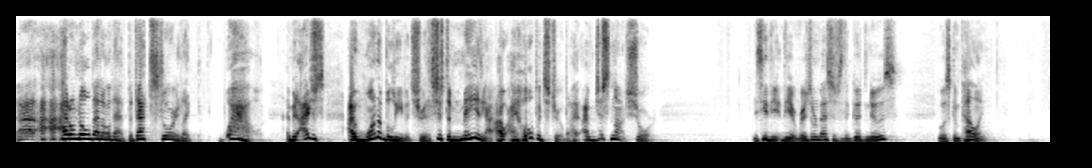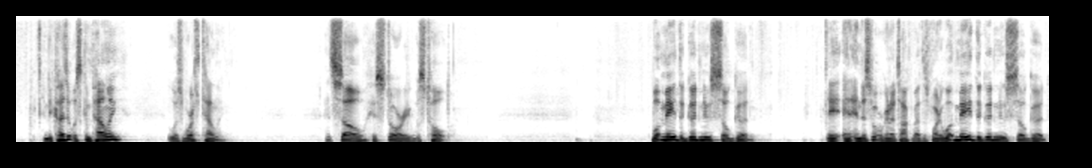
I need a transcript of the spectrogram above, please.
I, I, I don't know about all that. But that story, like, wow. I mean, I just, I want to believe it's true. It's just amazing. I, I hope it's true, but I, I'm just not sure. You see, the, the original message, the good news, it was compelling. And because it was compelling, it was worth telling. And so his story was told. What made the good news so good? And this is what we're going to talk about this morning. What made the good news so good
